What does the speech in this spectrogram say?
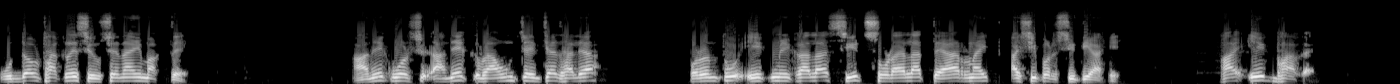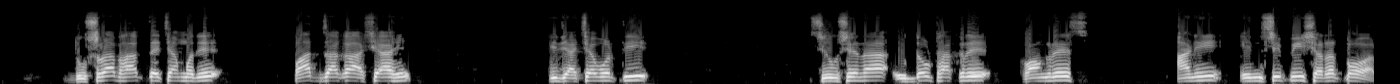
उद्धव ठाकरे शिवसेनाही मागते. अनेक वर्ष अनेक राऊंड त्यांच्या झाल्या परंतु एकमेकाला सीट सोडायला तयार नाहीत अशी परिस्थिती आहे. हा एक भाग आहे. दुसरा भाग त्याच्यामध्ये पाच जागा अशा आहेत की ज्याच्यावरती शिवसेना उद्धव ठाकरे काँग्रेस आणि N C P Sharad Pawar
